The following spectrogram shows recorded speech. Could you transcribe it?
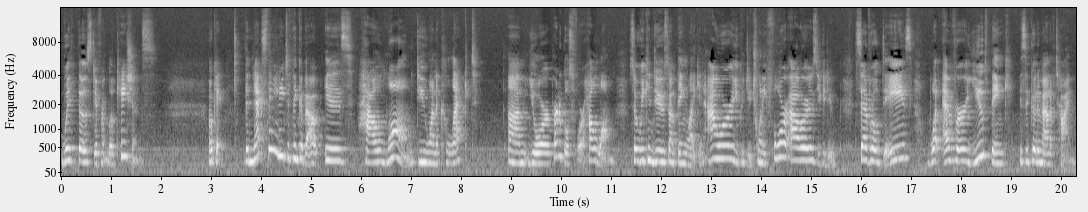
with those different locations. Okay, the next thing you need to think about is how long do you want to collect um, your particles for? How long? So we can do something like an hour, you could do 24 hours, you could do several days, whatever you think is a good amount of time.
